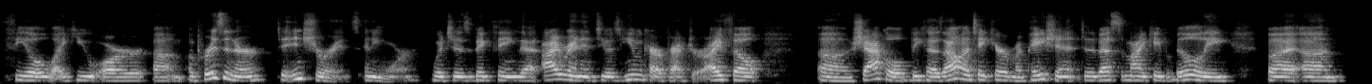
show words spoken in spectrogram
feel like you are um, a prisoner to insurance anymore, which is a big thing that I ran into as a human chiropractor. I felt uh, shackled because I want to take care of my patient to the best of my capability, but um,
